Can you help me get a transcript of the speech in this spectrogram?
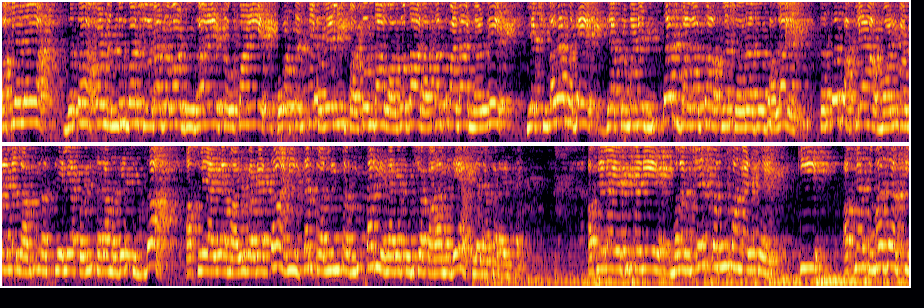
आपल्याला जसं आपण नंदुरबार शहराजवळ दुधाळे चौपाळे होळतर्फे हवेली पाटोंदा वाजोदा राकसवाडा नळवे या शिवारामध्ये ज्याप्रमाणे विस्तार गावाचा आपल्या शहराचा झालाय तसंच आपल्या माळीवाड्याला लागून असलेल्या परिसरामध्ये सुद्धा आपल्या या माळीवाड्याचा आणि इतर कॉलनींचा विस्तार येणाऱ्या पुढच्या काळामध्ये आपल्याला करायचा आहे. आपल्याला या ठिकाणी मला विशेष करून सांगायचंय की आपल्या समाजाची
